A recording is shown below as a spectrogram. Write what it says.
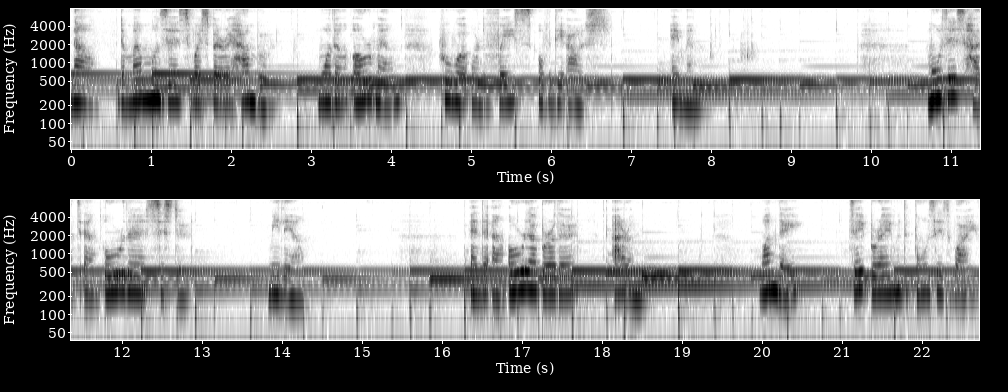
Now, the man Moses was very humble, more than all men who were on the face of the earth. Amen. Moses had an older sister, Miriam, and an older brother, Aaron. One day, they blamed Moses' wife.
